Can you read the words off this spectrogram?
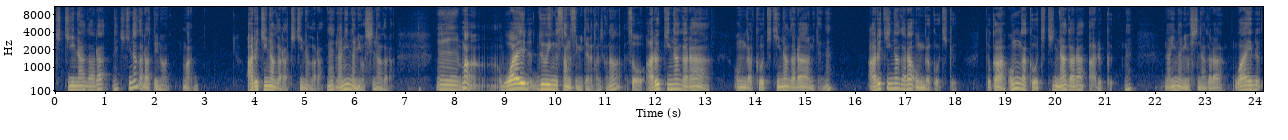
聞きながらね聞きながらっていうのはまあ歩きながら聞きながらね。何々をしながら。えー、まあ while doing something みたいな感じかな。そう。歩きながら音楽を聴きながらみたいなね。歩きながら音楽を聴く。とか音楽を聴きながら歩く。ね。何々をしながら while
